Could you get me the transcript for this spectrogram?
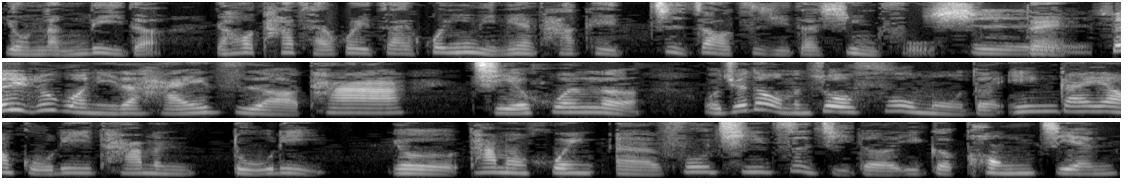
有能力的。然后他才会在婚姻里面，他可以制造自己的幸福。是，对。所以如果你的孩子啊，他结婚了，我觉得我们做父母的应该要鼓励他们独立，有他们婚呃夫妻自己的一个空间，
